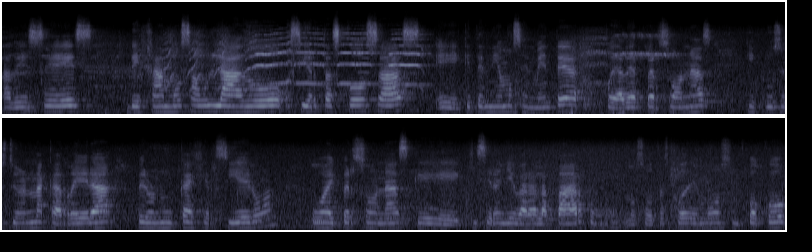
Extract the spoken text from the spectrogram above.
A veces dejamos a un lado ciertas cosas eh, que teníamos en mente. Puede haber personas que incluso estudiaron una carrera pero nunca ejercieron o hay personas que quisieran llevar a la par, como nosotras podemos, un poco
